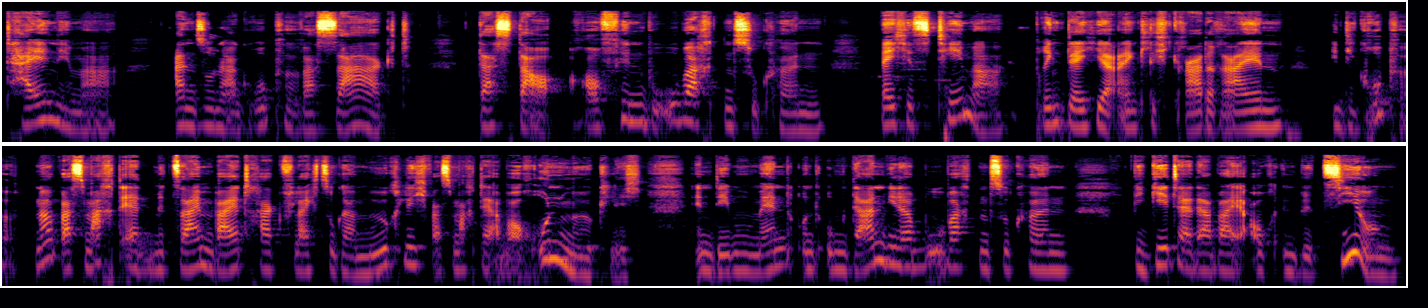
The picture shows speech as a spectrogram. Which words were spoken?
Teilnehmer an so einer Gruppe was sagt, das daraufhin beobachten zu können, welches Thema bringt er hier eigentlich gerade rein, in die Gruppe. Ne? Was macht er mit seinem Beitrag vielleicht sogar möglich? Was macht er aber auch unmöglich in dem Moment? Und um dann wieder beobachten zu können, wie geht er dabei auch in Beziehung?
